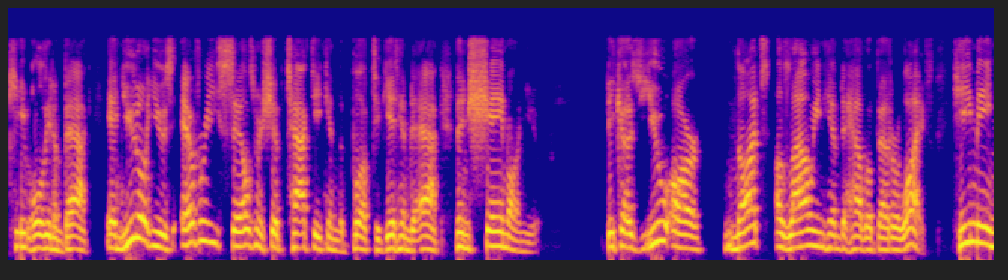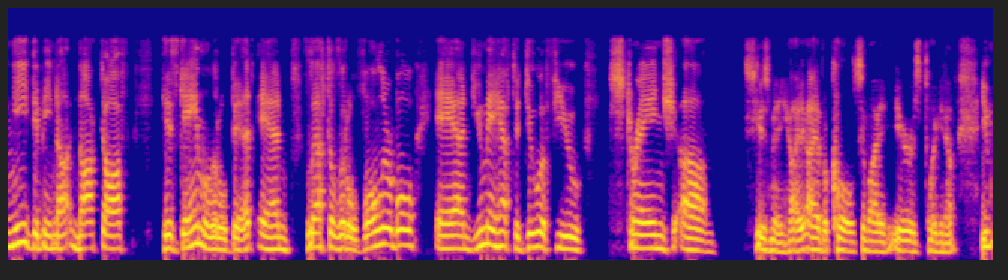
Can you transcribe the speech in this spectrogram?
keep holding him back. And you don't use every salesmanship tactic in the book to get him to act then shame on you. Because you are not allowing him to have a better life. He may need to be not knocked off his game a little bit and left a little vulnerable and you may have to do a few strange um, excuse me, I, I, have a cold, so my ear is plugging up. You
